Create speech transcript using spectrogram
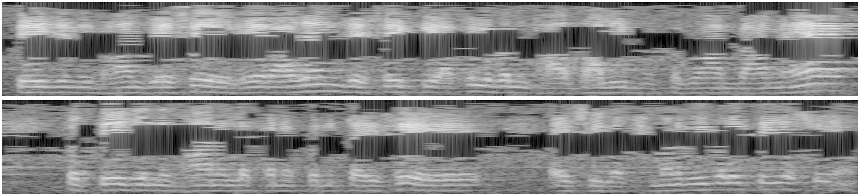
तेज निधान जैसे, हे राजन, जैसे कि अतुल बल था धाली भगवान राम है तो तेज निधान लखन पुनित ऐसे ऐसे लक्ष्मण भी बड़े तेजस्वी हैं।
